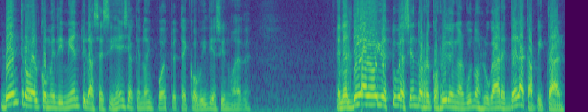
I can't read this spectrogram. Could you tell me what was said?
dentro del comedimiento y las exigencias que nos ha impuesto este COVID-19. En el día de hoy estuve haciendo recorrido en algunos lugares de la capital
